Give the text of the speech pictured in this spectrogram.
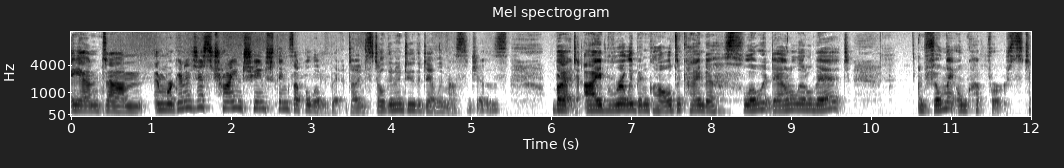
and um, and we're gonna just try and change things up a little bit. I'm still gonna do the daily messages, but I've really been called to kind of slow it down a little bit and fill my own cup first.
